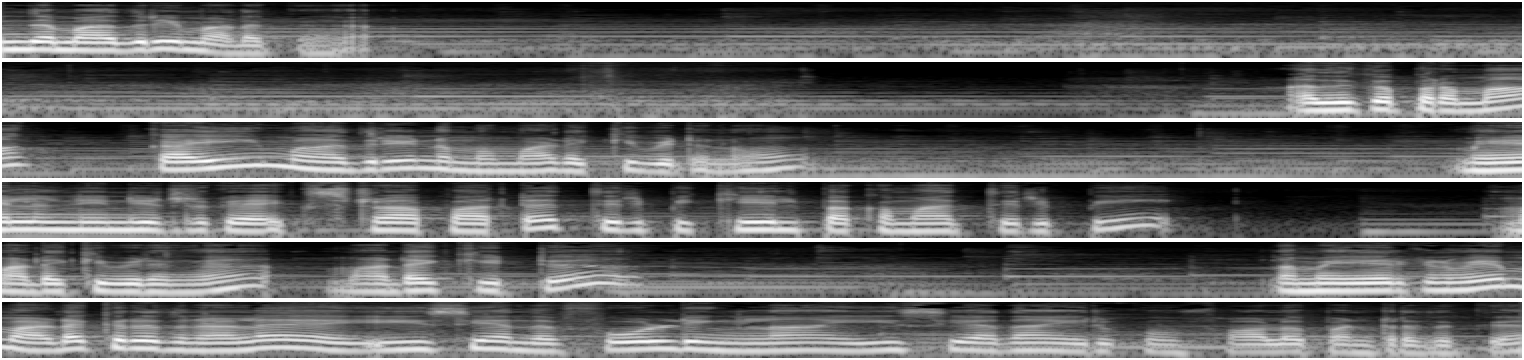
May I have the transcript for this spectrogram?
இந்த மாதிரி மடக்குங்க. அதுக்கப்புறமா கை மாதிரி நம்ம மடக்கி விடணும். மேலே நின்றுட்டுருக்க எக்ஸ்ட்ரா பார்ட்டை திருப்பி கீழ் பக்கமாக திருப்பி மடக்கி விடுங்க. மடக்கிட்டு நம்ம ஏற்கனவே மடக்கிறதுனால ஈஸியாக அந்த ஃபோல்டிங்லாம் ஈஸியாக தான் இருக்கும் ஃபாலோ பண்ணுறதுக்கு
